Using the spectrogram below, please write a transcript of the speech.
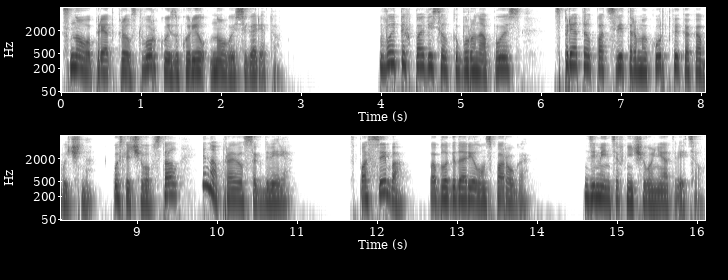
Снова приоткрыл створку и закурил новую сигарету. Войтых повесил кобуру на пояс, спрятал под свитером и курткой, как обычно, после чего встал и направился к двери. «Спасибо», – поблагодарил он с порога. Дементьев ничего не ответил.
